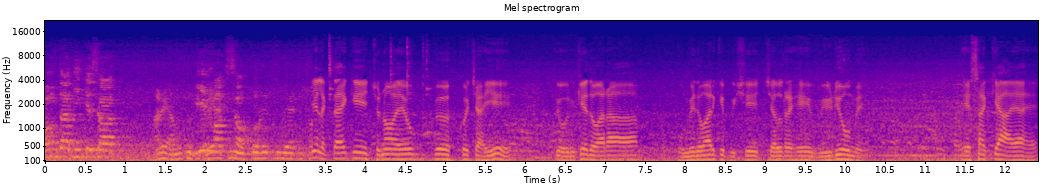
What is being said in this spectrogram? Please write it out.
ममता जी के साथ अरे हमको ये हादसा मुझे लगता है कि चुनाव आयोग को चाहिए कि उनके द्वारा उम्मीदवार के पीछे चल रहे वीडियो में ऐसा क्या आया है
